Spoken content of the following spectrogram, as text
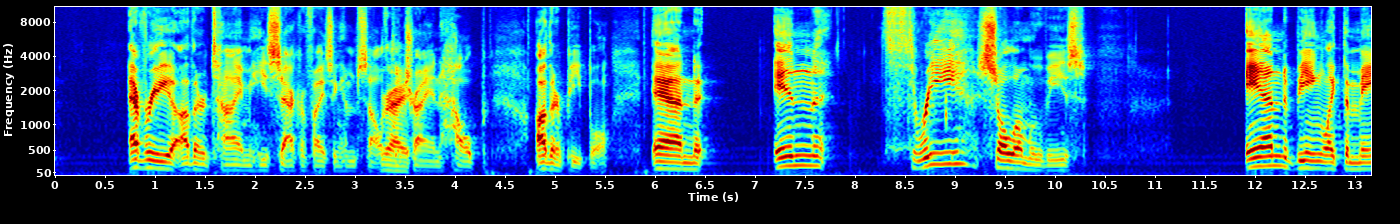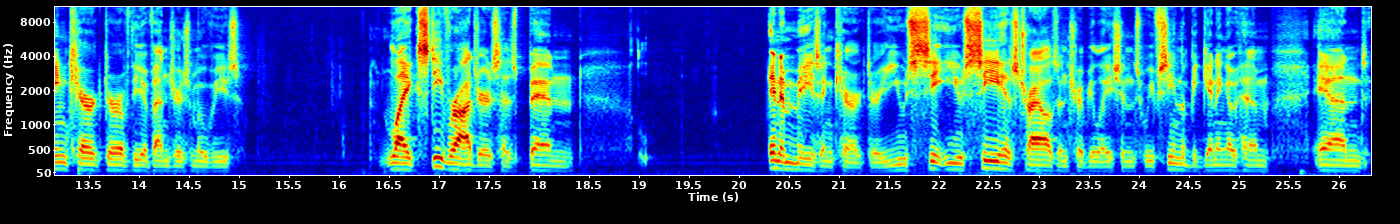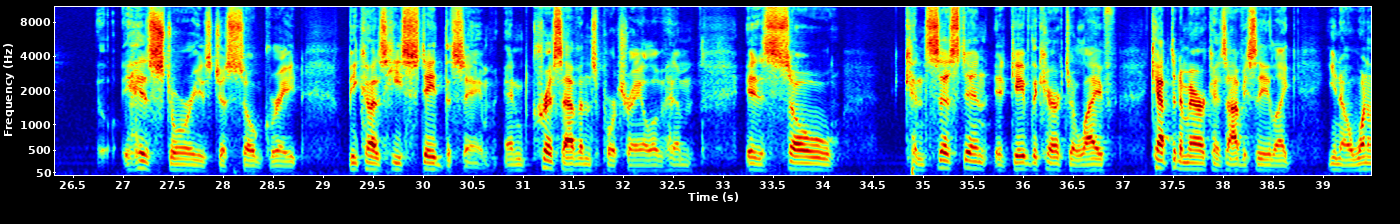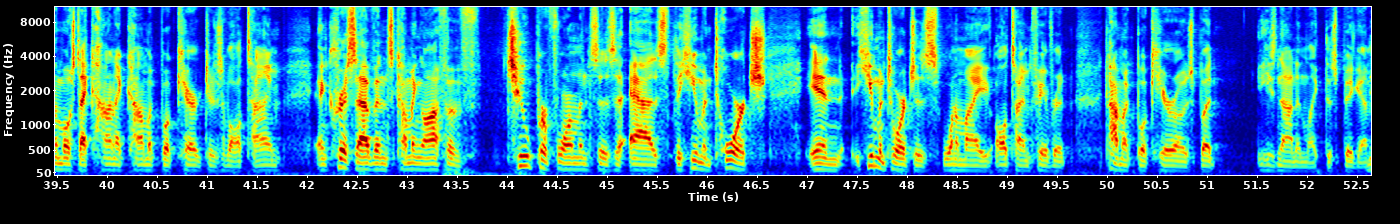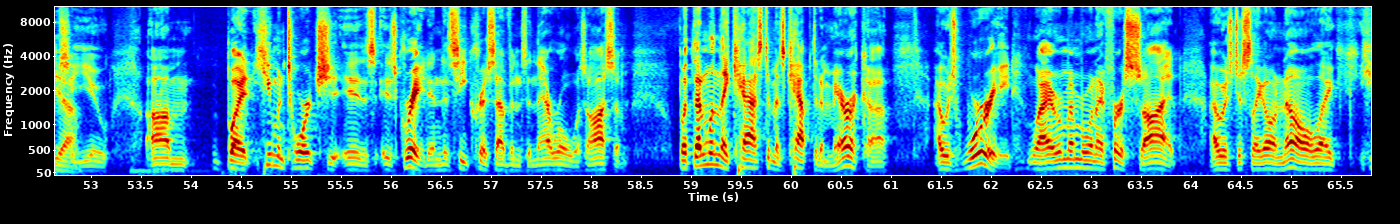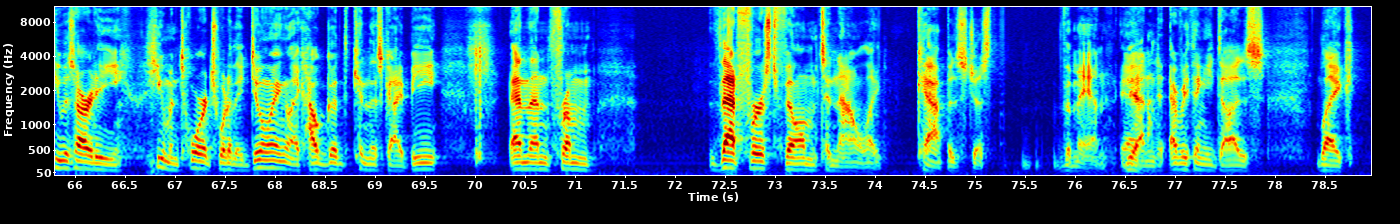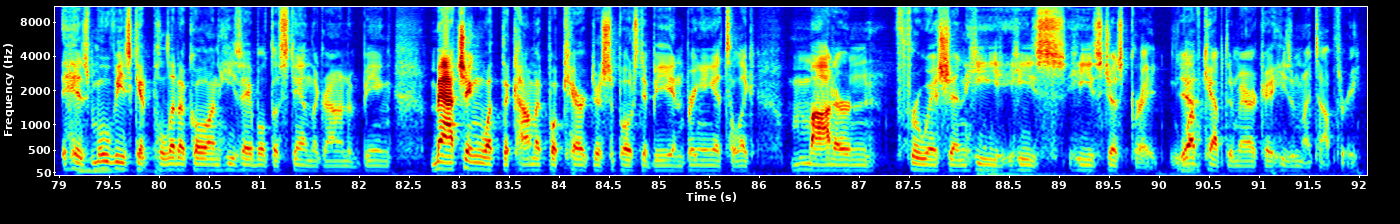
every other time he's sacrificing himself right. to try and help other people. And in three solo movies and being like the main character of the Avengers movies. Like Steve Rogers has been an amazing character. You see you see his trials and tribulations. We've seen the beginning of him and his story is just so great because he stayed the same. And Chris Evans' portrayal of him is so consistent. It gave the character life. Captain America is obviously like you know one of the most iconic comic book characters of all time, and Chris Evans coming off of two performances as the Human Torch in Human Torch is one of my all-time favorite comic book heroes, but he's not in like this big MCU. Yeah. Um, but Human Torch is is great, and to see Chris Evans in that role was awesome. But then when they cast him as Captain America, I was worried. Well, I remember when I first saw it, I was just like, oh no, like he was already Human Torch. What are they doing? Like, how good can this guy be? And then from that first film to now, like Cap is just the man, and everything he does, like his movies get political, and he's able to stand the ground of being matching what the comic book character is supposed to be, and bringing it to like modern fruition. He he's he's just great. Yeah. Love Captain America. He's in my top three.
